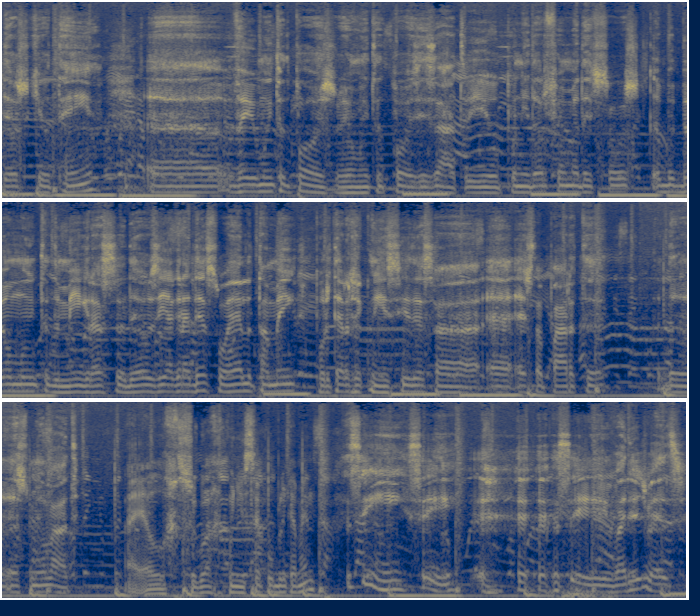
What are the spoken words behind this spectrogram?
Deus que eu tenho, uh, veio muito depois, veio muito depois, exato. E o punidor foi uma das pessoas que bebeu muito de mim, graças a Deus, e agradeço a ele também por ter reconhecido essa, esta parte deste meu lado. Ele chegou a reconhecer publicamente? Sim, sim. sim, várias vezes.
